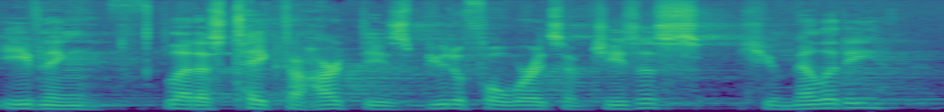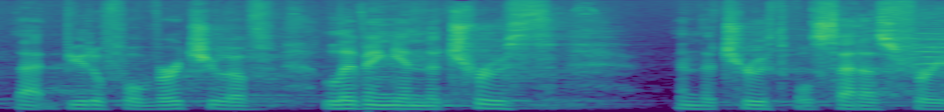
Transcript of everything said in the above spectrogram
evening, let us take to heart these beautiful words of Jesus humility, that beautiful virtue of living in the truth, and the truth will set us free.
